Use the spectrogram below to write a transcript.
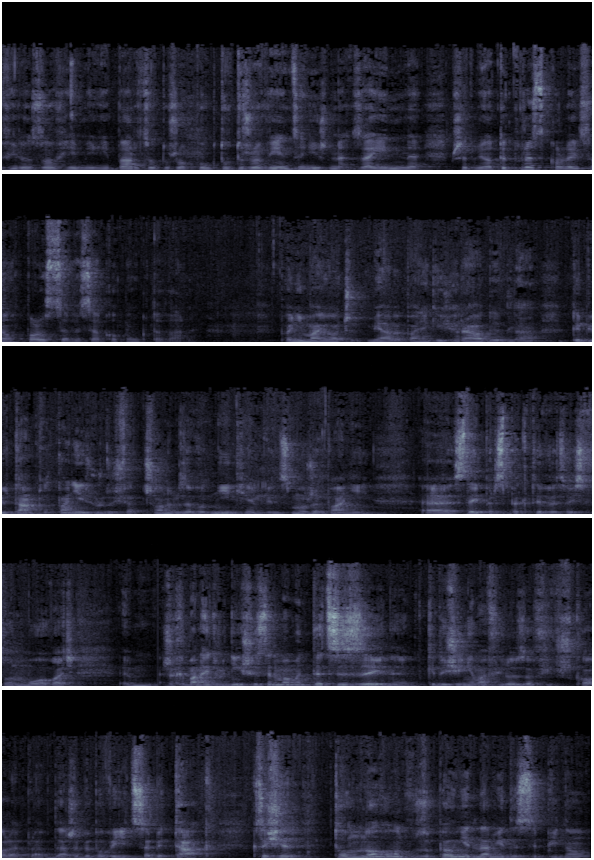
filozofię mieli bardzo dużo punktów, dużo więcej niż za inne przedmioty, które z kolei są w Polsce wysoko punktowane. Pani Maju, czy miałaby Pani jakieś rady dla debiutantów? Pani jest już doświadczonym zawodnikiem, więc może Pani E, z tej perspektywy coś sformułować, że chyba najtrudniejszy jest ten moment decyzyjny, kiedy się nie ma filozofii w szkole, prawda? Żeby powiedzieć sobie tak, chcę się tą nową, zupełnie dla mnie dyscypliną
